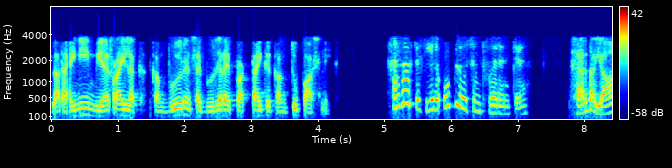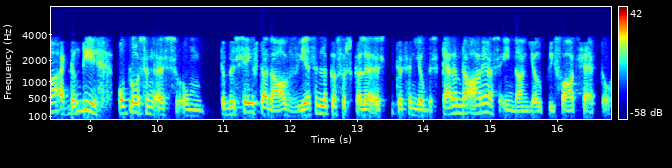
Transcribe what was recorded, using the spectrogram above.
dat hy nie meer vrylik kan boer en sy boerdery praktyke kan toepas nie. Gerard, is hier 'n oplossing vorentoe? Gerda, ja, ek dink die oplossing is om te besef dat daar wesenlike verskille is tussen jou beskermde areas en dan jou privaat sektor.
